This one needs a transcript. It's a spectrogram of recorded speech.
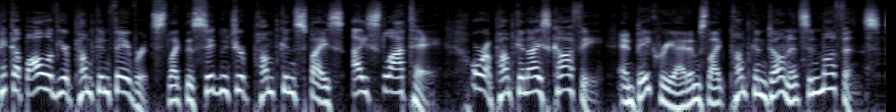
Pick up all of your pumpkin favorites, like the signature pumpkin spice iced latte, or a pumpkin iced coffee, and bakery items like pumpkin donuts and muffins.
